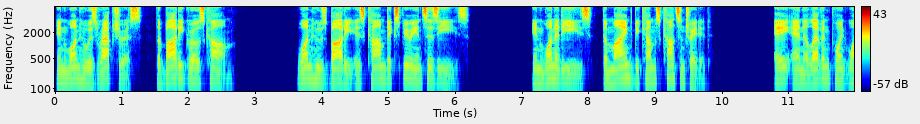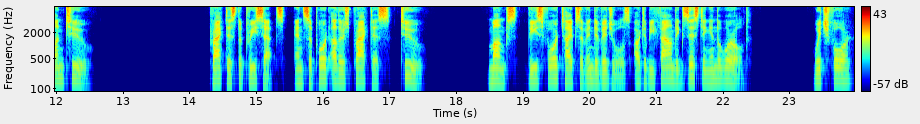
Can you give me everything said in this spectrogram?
In one who is rapturous, the body grows calm. One whose body is calmed experiences ease. In one at ease, the mind becomes concentrated. AN 11.12 Practice the precepts, and support others' practice, too. Monks, these four types of individuals are to be found existing in the world. Which four?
